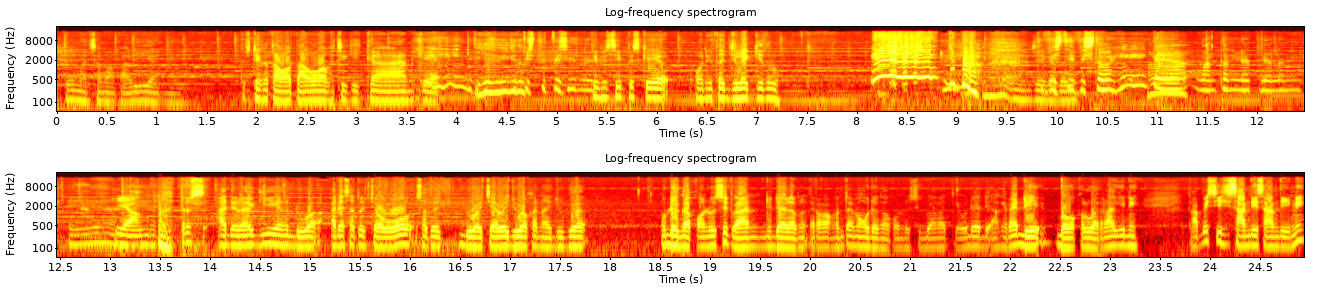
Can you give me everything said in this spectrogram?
Aku mau main sama kalian ya. Terus dia ketawa-tawa kecikikan Kayak gitu, iya, gitu. Tipis-tipis itu. tipis-tipis kayak wanita jelek gitu loh Gitu. Iya anjir katanya. Tipis-tipis tuh, hehe, kayak mantan lihat jalan. Iya. Yang Terus ada lagi yang dua, ada satu cowok, satu dua cewek juga kena juga. Udah nggak kondusif kan di dalam ruangan itu emang udah nggak kondusif banget ya. Udah di, akhirnya dibawa keluar lagi nih. Tapi si Santi Santi ini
